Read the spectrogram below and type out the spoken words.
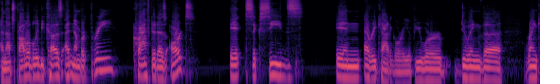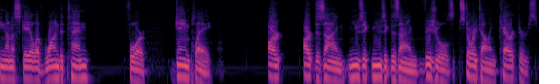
And that's probably because at number three, crafted as art, it succeeds in every category. If you were doing the ranking on a scale of 1 to 10 for gameplay, art, art design, music, music design, visuals, storytelling, characters,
